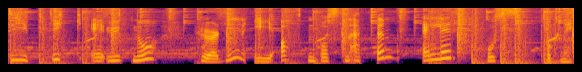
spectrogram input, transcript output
Dypdykk er ut nå. Hør den i Aftenposten-appen eller hos Podmy.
